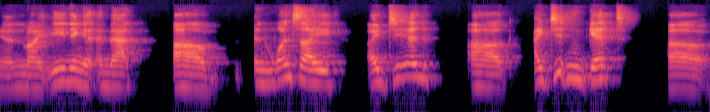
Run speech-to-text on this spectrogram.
and my eating and that. Uh, and once I I did, uh, I didn't get uh,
